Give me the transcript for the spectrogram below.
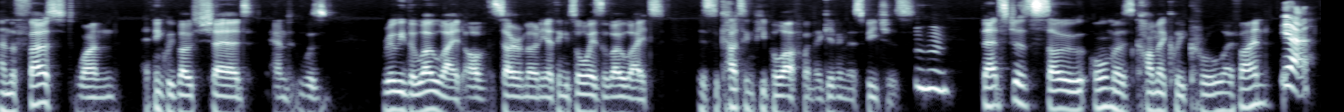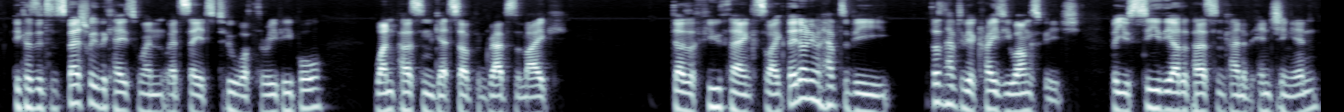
And the first one, I think we both shared and was really the low light of the ceremony. I think it's always the low light is the cutting people off when they're giving their speeches. hmm That's just so almost comically cruel, I find, Yeah. because it's especially the case when, let's say, it's two or three people. One person gets up and grabs the mic, does a few thanks. Like they don't even have to be, it doesn't have to be a crazy long speech, but you see the other person kind of inching in,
